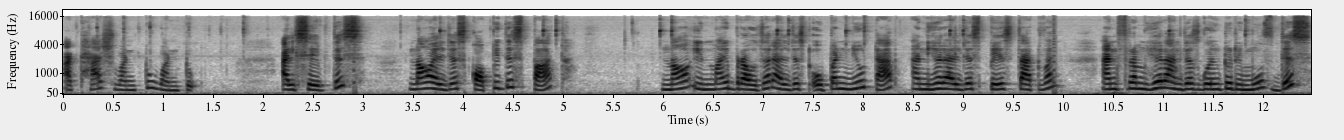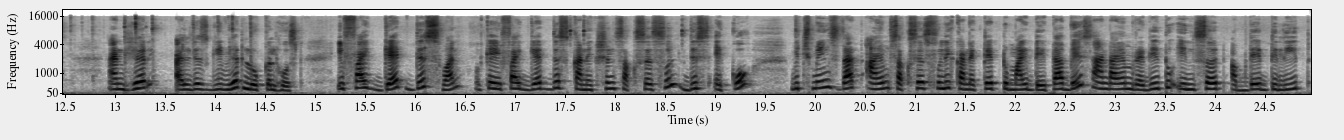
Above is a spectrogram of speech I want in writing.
At hash 1212. I'll save this. Now I'll just copy this path now in my browser I'll just open new tab and here I'll just paste that one and from here I'm just going to remove this and here I'll just give here localhost. If I get this one, okay, if I get this connection successful, this echo, which means that I am successfully connected to my database and I am ready to insert, update, delete,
